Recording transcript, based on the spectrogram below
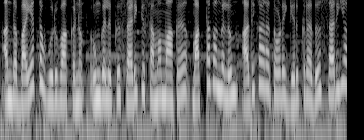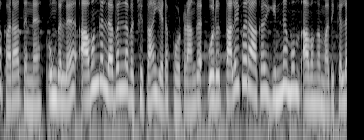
அந்த பயத்தை உருவாக்கணும். உங்களுக்கு சரிக்கு சமமாக மத்தவங்களும் அதிகாரத்தோட இருக்கிறது சரியா வராதுன்னு உங்கள அவங்க லெவல்ல வச்சுதான் எடை போடுறாங்க. ஒரு தலைவராக இன்னமும் அவங்க மதிக்கல.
